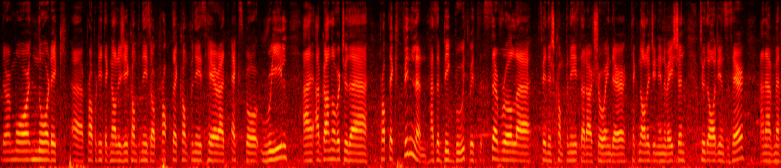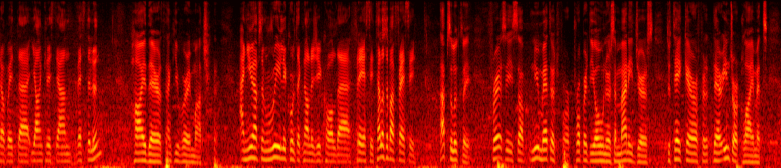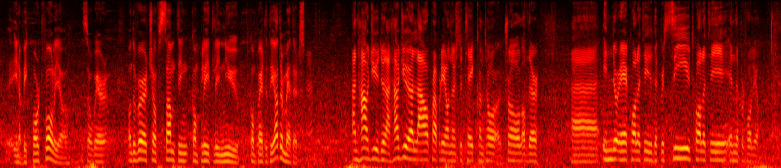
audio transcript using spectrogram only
There are more Nordic uh, property technology companies or PropTech companies here at Expo Real. Uh, I've gone over to the PropTech Finland has a big booth with several uh, Finnish companies that are showing their technology and innovation to the audiences here. And I've met up with uh, Jan Christian Westerlund. Hi there, thank you very much. And you have some really cool technology called uh, Fresi. Tell us about Fresi. Absolutely. Fresi is a new method for property owners and managers to take care of their indoor climate in a big portfolio. So we're on the verge of something completely new compared to the other methods. And how do you do that? How do you allow property owners to take control control of their uh, indoor air quality, the perceived quality in the portfolio?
